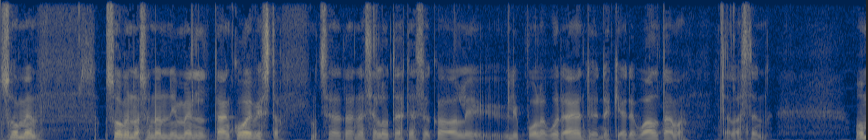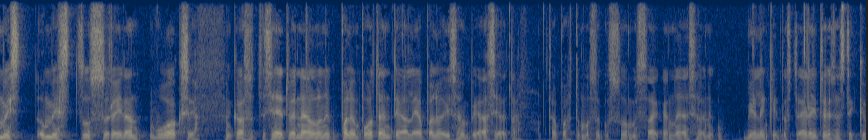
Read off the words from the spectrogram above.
Suomen, Suomen osana nimeltään Koivista, mutta se tämmöinen selutehtäs, joka oli yli puolen vuoden ajan työntekijöiden valtaama tällaisten omist, omistusriidan vuoksi, mikä osoitti se, että Venäjällä on niin paljon potentiaalia ja paljon isompia asioita tapahtumassa kuin Suomessa aikana, ja se on niin mielenkiintoista. Erityisesti 10-15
